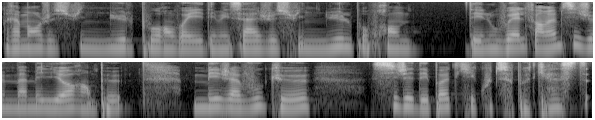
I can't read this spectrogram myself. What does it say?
vraiment, je suis nulle pour envoyer des messages, je suis nulle pour prendre des nouvelles, enfin, même si je m'améliore un peu. Mais j'avoue que si j'ai des potes qui écoutent ce podcast,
